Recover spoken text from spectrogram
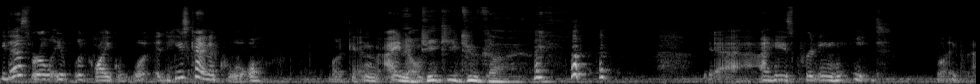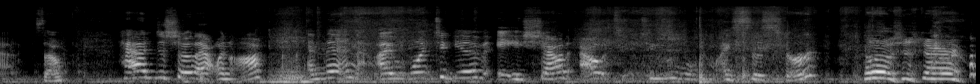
He does really look like wood. He's kind of cool looking. I The don't. Tiki Toucan. Yeah, he's pretty neat like that. So had to show that one off. And then I want to give a shout out to my sister. Hello, sister.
